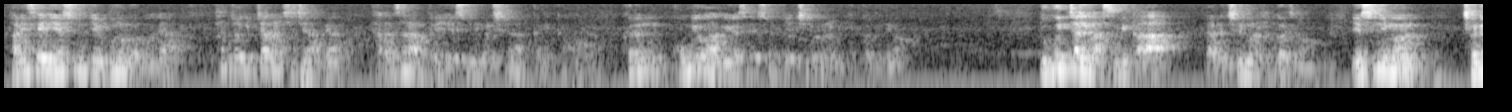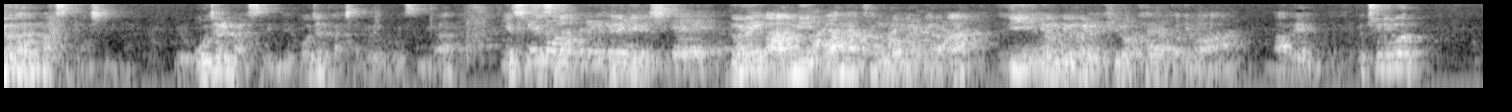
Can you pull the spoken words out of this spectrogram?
바리새인이 예수님께 물은 건 뭐냐? 한쪽 입장을 지지하면 다른 사람들이 예수님을 싫어할 거니까 그런 공격하기 위해서 예수님께 질문을 했거든요. 누구 입장이 맞습니까? 라는 질문을 한 거죠. 예수님은 전혀 다른 말씀을 하십니다. 5절 말씀인데 5절 같이 읽어보겠습니다. 예수께서 그들에게 이르시되 너희 마음이 완악함으로 말미암아 이 명령을 기록하였거니와 아멘. 그러니까 주님은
